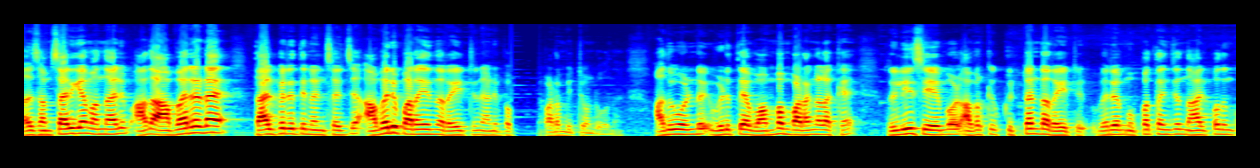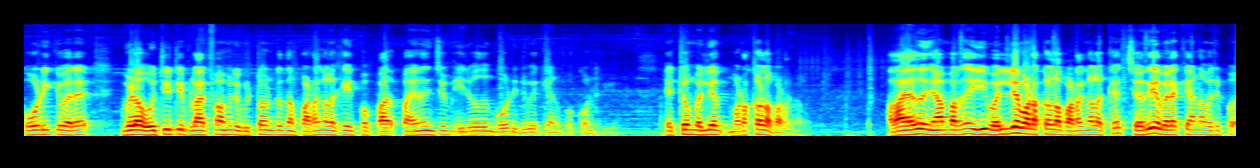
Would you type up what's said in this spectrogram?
അത് സംസാരിക്കാൻ വന്നാലും അത് അവരുടെ താല്പര്യത്തിനനുസരിച്ച് അവർ പറയുന്ന റേറ്റിനാണ് ഇപ്പോൾ പടം വിറ്റുകൊണ്ട് പോകുന്നത്. അതുകൊണ്ട് ഇവിടുത്തെ വമ്പം പടങ്ങളൊക്കെ റിലീസ് ചെയ്യുമ്പോൾ അവർക്ക് കിട്ടേണ്ട റേറ്റ് വരെ മുപ്പത്തഞ്ചും നാൽപ്പതും കോടിക്ക് വരെ ഇവിടെ ഒ ടി ടി പ്ലാറ്റ്ഫോമിൽ വിട്ടുകൊണ്ടിരുന്ന പടങ്ങളൊക്കെ ഇപ്പോൾ പതിനഞ്ചും ഇരുപതും കോടി രൂപയ്ക്കാണ് പൊയ്ക്കൊണ്ടിരിക്കുന്നത്. ഏറ്റവും വലിയ മുടക്കമുള്ള പടങ്ങൾ. അതായത് ഞാൻ പറഞ്ഞ ഈ വലിയ മുടക്കമുള്ള പടങ്ങളൊക്കെ ചെറിയ വിലയ്ക്കാണ് അവരിപ്പോൾ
